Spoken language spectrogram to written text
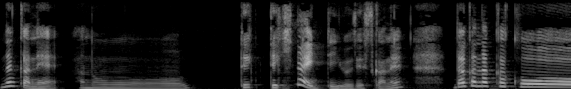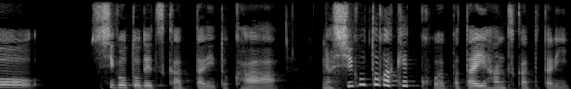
なんかねあのーでできないっていうですかね。なかなかこう仕事で使ったりとか仕事が結構やっぱ大半使ってたり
